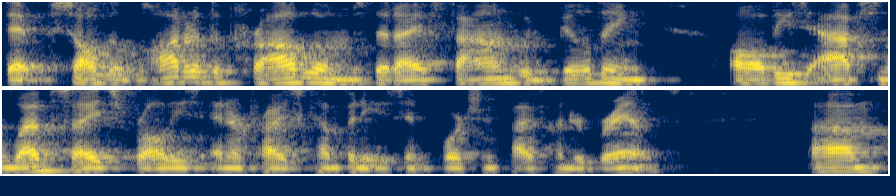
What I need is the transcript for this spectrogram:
that solved a lot of the problems that I found when building all these apps and websites for all these enterprise companies and Fortune 500 brands. Um,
